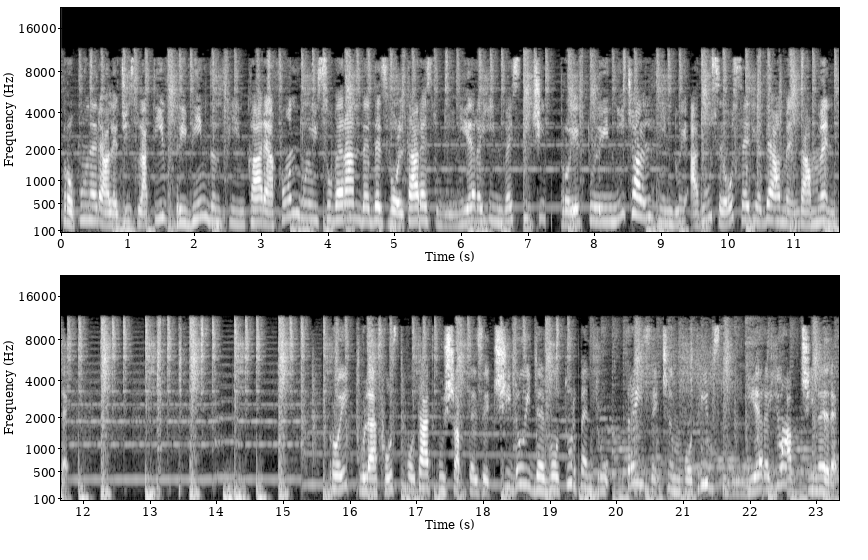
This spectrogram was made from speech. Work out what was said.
propunerea legislativ privind înființarea Fondului Suveran de Dezvoltare sublinierei investiții, proiectul inițial fiindu-i aduse o serie de amendamente. Proiectul a fost votat cu 72 de voturi pentru, 30 împotriv sublinierei o abținere.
